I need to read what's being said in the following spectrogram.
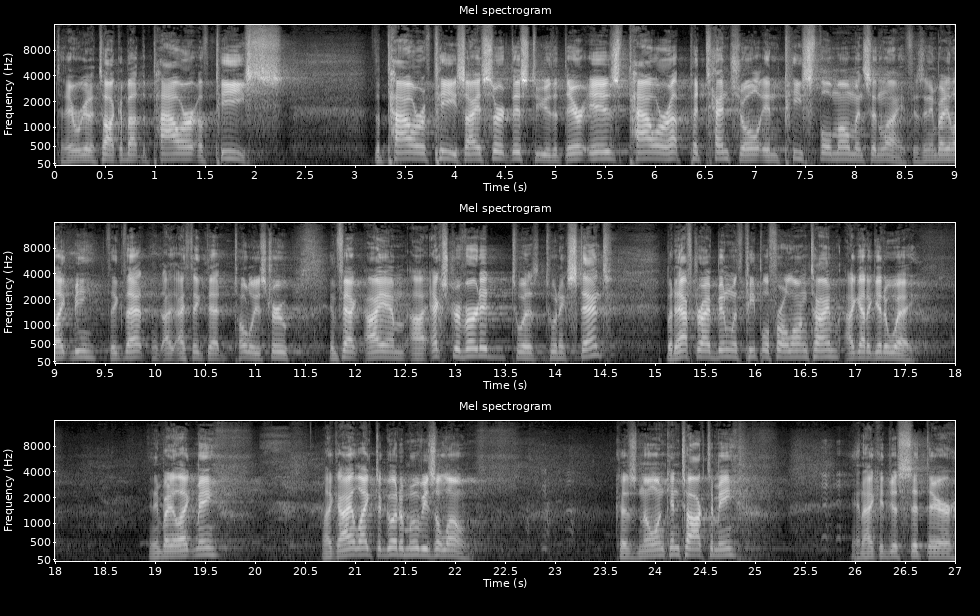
Today we're going to talk about the power of peace. The power of peace. I assert this to you that there is power up potential in peaceful moments in life. Does anybody like me think that? I, I think that totally is true. In fact, I am uh, extroverted to, a, to an extent, but after I've been with people for a long time, I got to get away. Anybody like me? Like I like to go to movies alone because no one can talk to me, and I can just sit there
